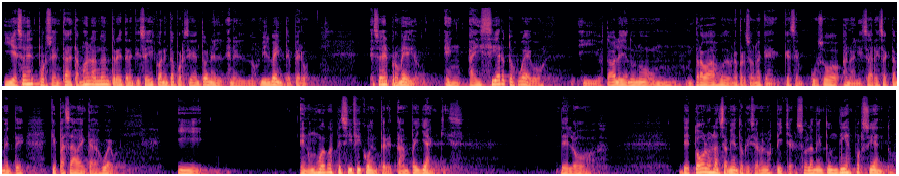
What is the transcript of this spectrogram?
Y ese es el porcentaje. Estamos hablando entre 36 y 40% en el, en el 2020, pero ese es el promedio. En, hay ciertos juegos, y yo estaba leyendo uno, un, un, trabajo de una persona que, que se puso a analizar exactamente qué pasaba en cada juego. Y en un juego específico entre Tampa y Yankees, de, los, de todos los lanzamientos que hicieron los pitchers, solamente un 10%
